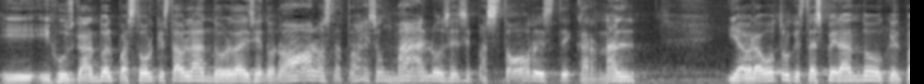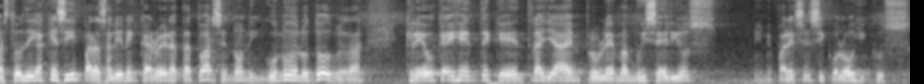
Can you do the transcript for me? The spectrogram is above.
y, juzgando al pastor que está hablando, ¿verdad? Diciendo, no, los tatuajes son malos, ese pastor, este carnal. Y habrá otro que está esperando que el pastor diga que sí para salir en carrera a tatuarse. No, ninguno de los dos, ¿verdad? Creo que hay gente que entra ya en problemas muy serios y me parecen psicológicos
